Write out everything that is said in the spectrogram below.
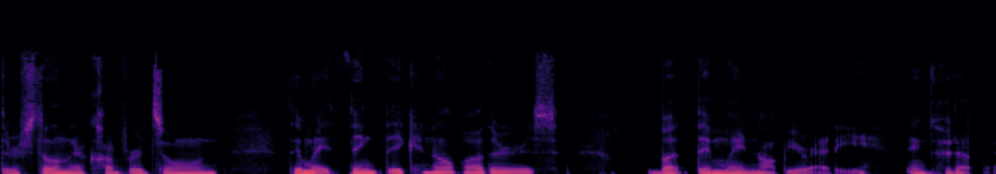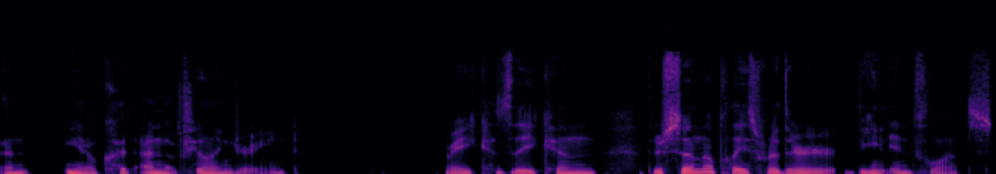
they're still in their comfort zone. They might think they can help others, but they might not be ready and could up and you know could end up feeling drained, right? Because they can they're still in a place where they're being influenced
